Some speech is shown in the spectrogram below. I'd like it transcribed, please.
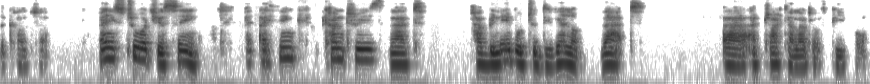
the culture. And it's true what you're saying. I, I think countries that have been able to develop that uh, attract a lot of people.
